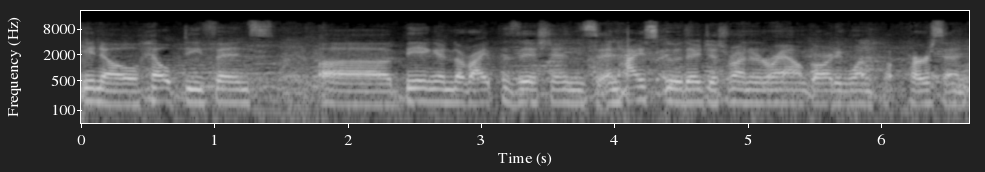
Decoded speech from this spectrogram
you know help defense, uh, being in the right positions. In high school, they're just running around guarding one person,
